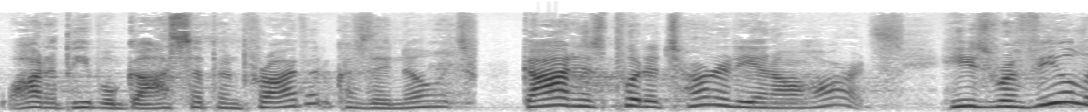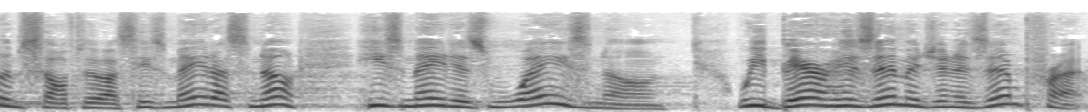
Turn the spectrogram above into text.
Why do people gossip in private? Because they know it's God has put eternity in our hearts. He's revealed himself to us. He's made us known. He's made his ways known. We bear his image and his imprint.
